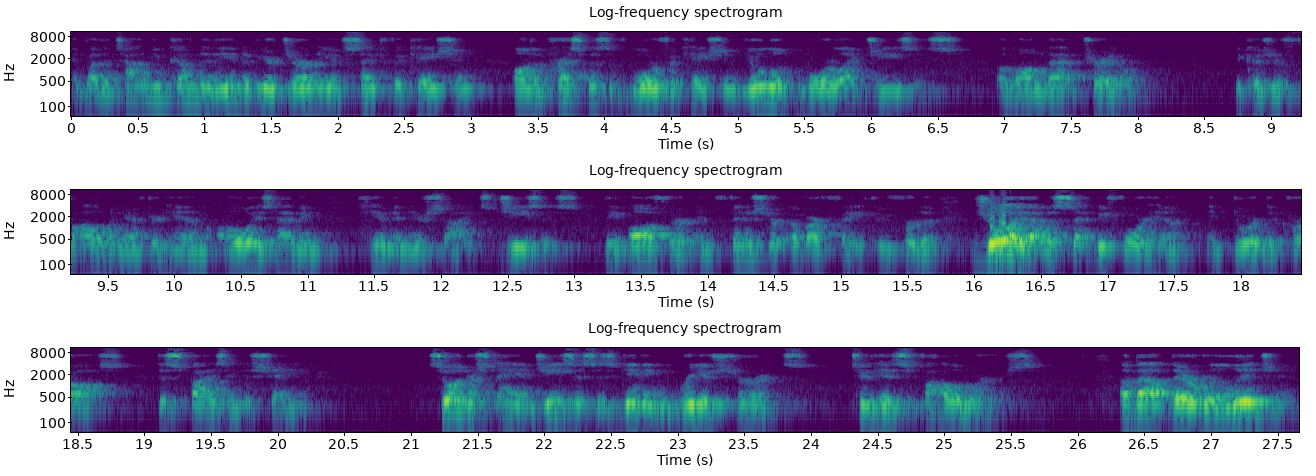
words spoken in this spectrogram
And by the time you come to the end of your journey of sanctification, on the precipice of glorification, you'll look more like Jesus along that trail because you're following after Him, always having Him in your sights. Jesus, the author and finisher of our faith, who for the joy that was set before Him endured the cross despising the shame. So understand, Jesus is giving reassurance to his followers about their religion.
